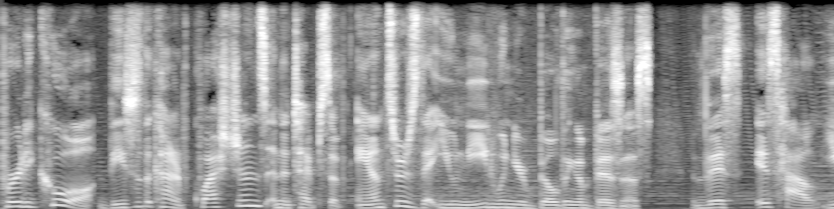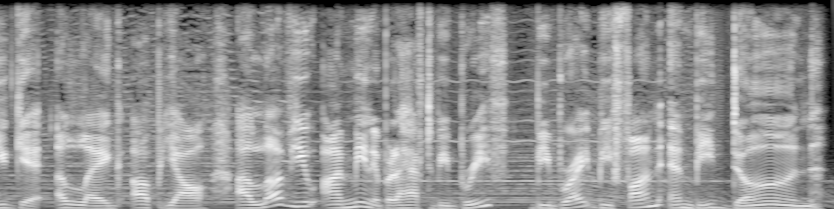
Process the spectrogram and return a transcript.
Pretty cool. These are the kind of questions and the types of answers that you need when you're building a business. This is how you get a leg up, y'all. I love you. I mean it, but I have to be brief, be bright, be fun, and be done.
